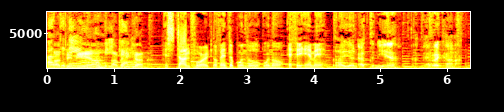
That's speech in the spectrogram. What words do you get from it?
Atenea, Americana. Stanford 90.1 FM. Radio Atenea Americana.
